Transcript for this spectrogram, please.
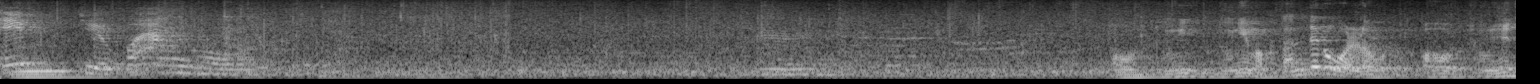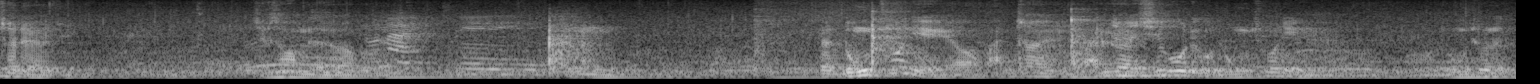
Em chịu có ăn rồi ừ. 어, 눈이 눈이 막 딴 데로 가려고. 어, 정신 차려야지. 죄송합니다, 여러분. ừ. 음. 그러니까 농촌이에요. 완전 완전 시골이고 농촌이에요. 어, 농촌에서.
